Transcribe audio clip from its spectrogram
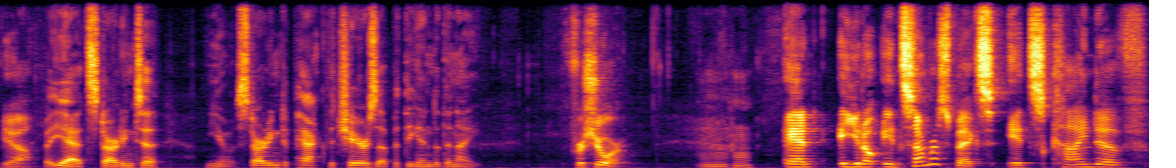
Yeah, but yeah, it's starting to you know starting to pack the chairs up at the end of the night. for sure. And you know, in some respects, it's kind of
